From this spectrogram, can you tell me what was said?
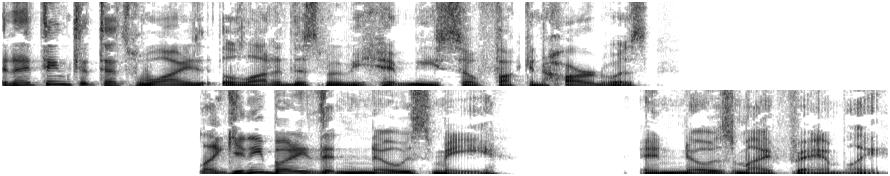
and I think that that's why a lot of this movie hit me so fucking hard was like anybody that knows me and knows my family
